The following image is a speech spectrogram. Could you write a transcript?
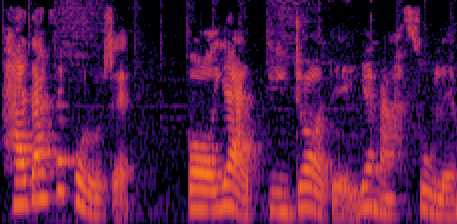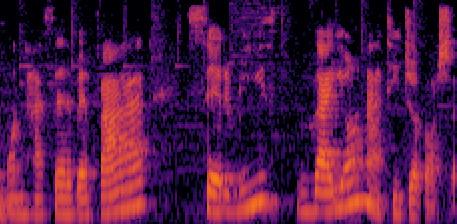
هدف پروژه باید ایجاد یک محصول منحصر به فرد سرویس و یا نتیجه باشه.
